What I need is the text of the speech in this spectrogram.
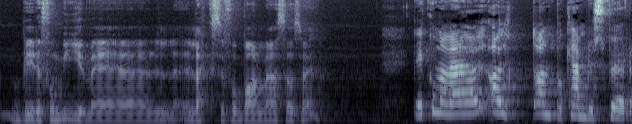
blir det for mye med lekser for barn med SSV? Det kommer vel alt an på hvem du spør.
